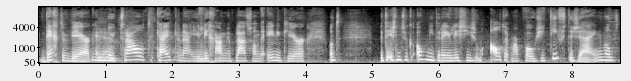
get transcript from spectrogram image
weg te werken. En neutraal te kijken naar je lichaam in plaats van de ene keer. Want het is natuurlijk ook niet realistisch om altijd maar positief te zijn. Want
